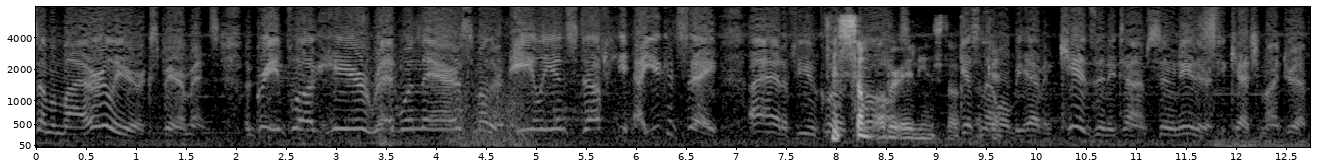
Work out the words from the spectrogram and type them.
Some of my earlier experiments. A green plug here, red one there, some other alien stuff. Yeah, you could say I had a few close Some calls. other alien stuff. Guessing Okay. I won't be having kids anytime soon either, if you catch my drift.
